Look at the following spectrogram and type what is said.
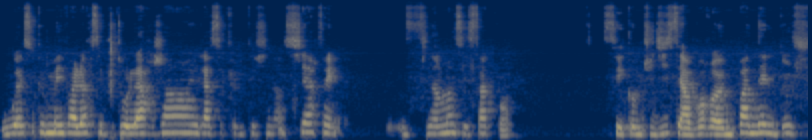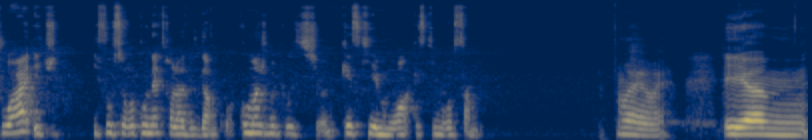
ou est-ce que mes valeurs c'est plutôt l'argent et la sécurité financière? Enfin, Finalement, c'est ça quoi. C'est comme tu dis, c'est avoir un panel de choix et il faut se reconnaître là-dedans quoi. Comment je me positionne? Qu'est-ce qui est moi? Qu'est-ce qui me ressemble? Ouais, ouais et hem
